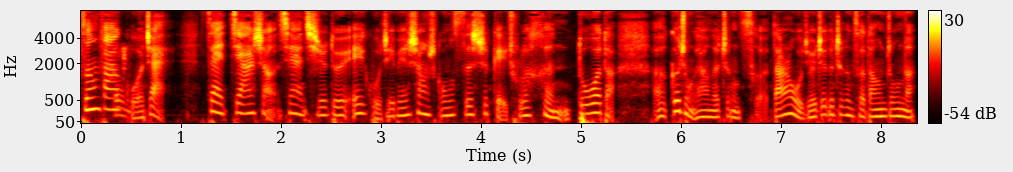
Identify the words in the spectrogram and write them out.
增发国债。再加上现在其实对于 A 股这边上市公司是给出了很多的呃各种各样的政策，当然我觉得这个政策当中呢，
